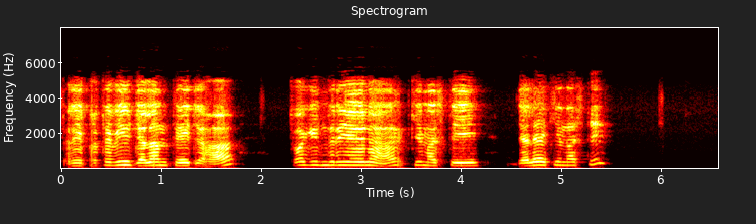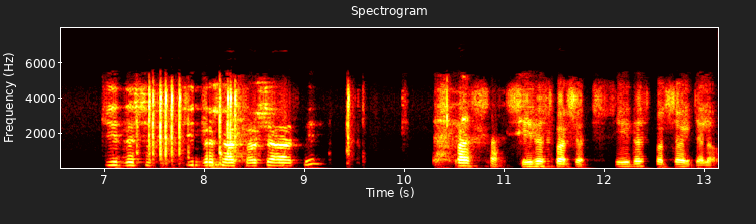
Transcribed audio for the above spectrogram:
तर्हि पृथिवी जलं तेजः त्वगिन्द्रियेण किम् अस्ति जले किम् अस्ति कीदृश कीदृशः स्पर्शः अस्ति? शीतस्पर्श शीतस्पर्श जलं।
